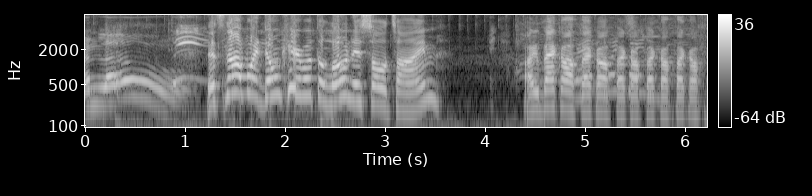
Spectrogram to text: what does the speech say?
I'm low. that's not what. Don't care about the lowness all the time. Alright, back off, back off, back off, back off, back off.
